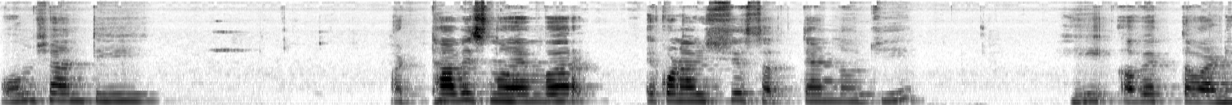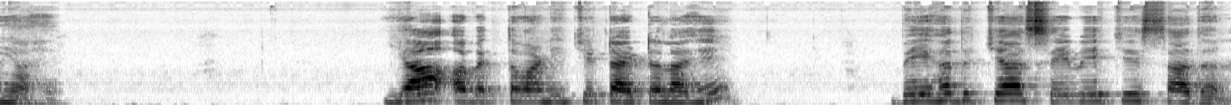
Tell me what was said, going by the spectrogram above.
ओम शांती. अठ्ठावीस नोव्हेंबर एकोणावीसशे सत्त्याण्णवची ही अव्यक्तवाणी आहे. या अव्यक्तवाणीचे टायटल आहे बेहदच्या सेवेचे साधन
